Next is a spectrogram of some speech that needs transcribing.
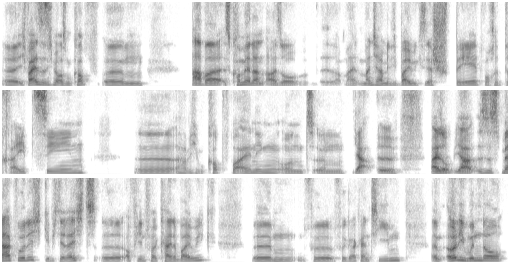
Äh, ich weiß es nicht mehr aus dem Kopf. Ähm, aber es kommen ja dann, also, äh, man- manche haben die Bye-Week sehr spät, Woche 13 äh, habe ich im Kopf bei einigen. Und ähm, ja, äh, also, ja, es ist merkwürdig, gebe ich dir recht. Äh, auf jeden Fall keine Bye-Week ähm, für, für gar kein Team. Ähm, Early Window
